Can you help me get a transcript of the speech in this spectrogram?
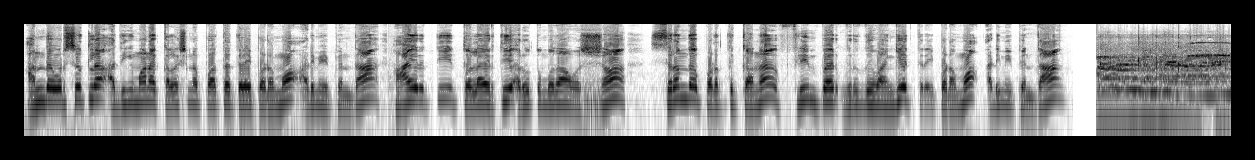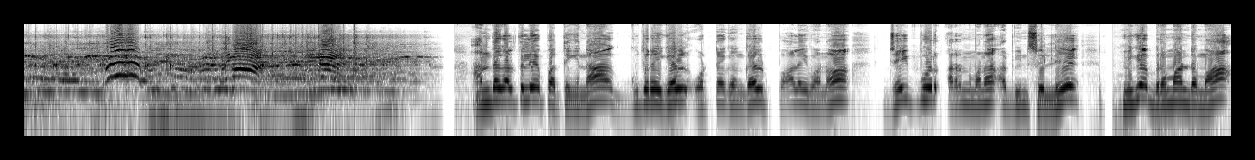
அந்த வருஷத்தில் அதிகமான கலெக்ஷனை பார்த்த திரைப்படமும் அடிமை பெண் தான். ஆயிரத்தி தொள்ளாயிரத்தி அறுபத்தொம்போதாம் வருஷம் சிறந்த படத்துக்கான ஃபிலிம்பேர் விருது வாங்கிய திரைப்படமும் அடிமை பெண் தான். அந்த காலத்திலே பார்த்தீங்கன்னா குதிரைகள் ஒட்டகங்கள் பாலைவனம் ஜெய்ப்பூர் அரண்மனை அப்படின்னு சொல்லி மிக பிரம்மாண்டமாக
